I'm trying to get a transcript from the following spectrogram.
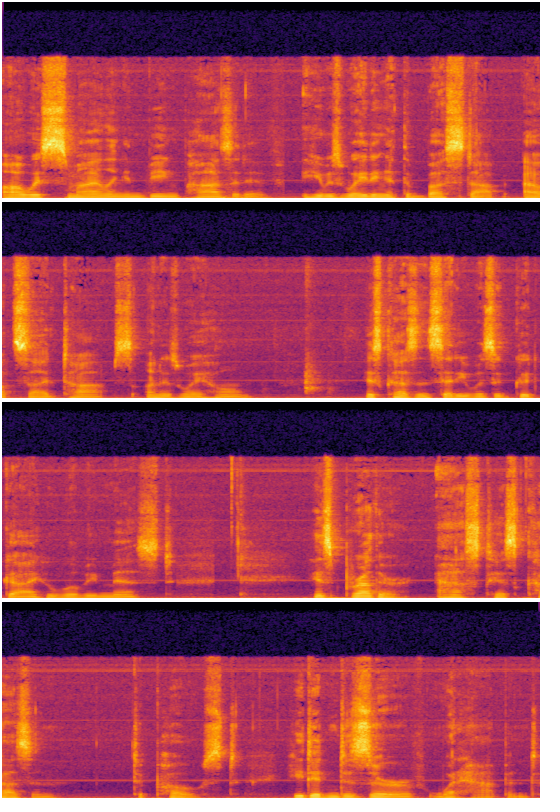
always smiling and being positive. He was waiting at the bus stop outside Tops on his way home. His cousin said he was a good guy who will be missed. His brother asked his cousin to post. He didn't deserve what happened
